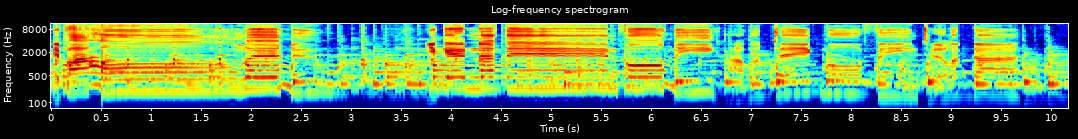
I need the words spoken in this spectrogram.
If I only knew you cared nothing for me, I would take morphine till I died.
